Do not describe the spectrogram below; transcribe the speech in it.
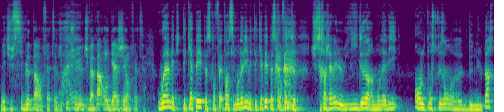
mais tu cibles pas en fait. Du coup, tu, tu vas pas engager en fait. Ouais, mais tu t'es capé parce qu'en fait, enfin, c'est mon avis, mais t'es capé parce qu'en fait, tu seras jamais le leader, à mon avis, en le construisant euh, de nulle part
